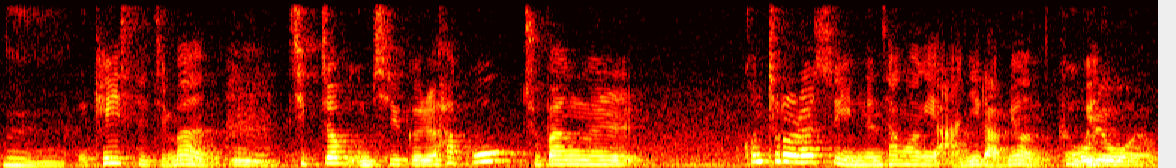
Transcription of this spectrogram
네. 케이스지만 음. 직접 음식을 하고 주방을 컨트롤할 수 있는 상황이 아니라면 그 외- 어려워요.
